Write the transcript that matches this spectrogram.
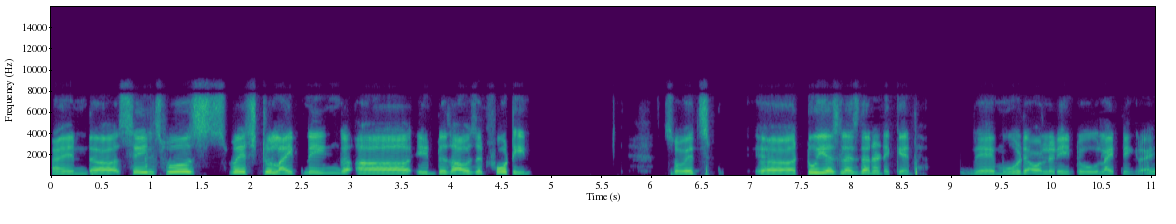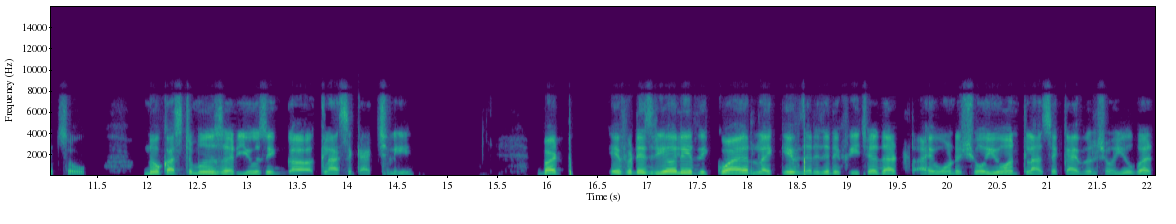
And uh, Salesforce switched to lightning uh, in 2014. So it's uh, two years less than a decade. They moved already into lightning, right? So no customers are using uh, classic actually. But if it is really required, like if there is any feature that I want to show you on Classic, I will show you. But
